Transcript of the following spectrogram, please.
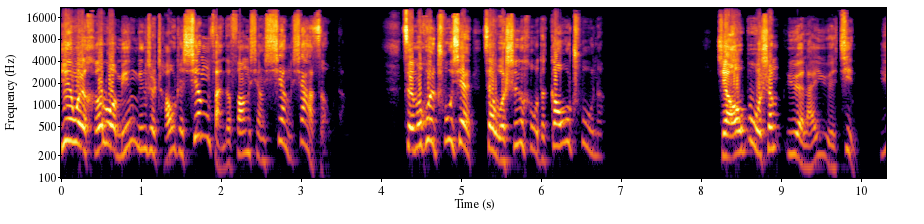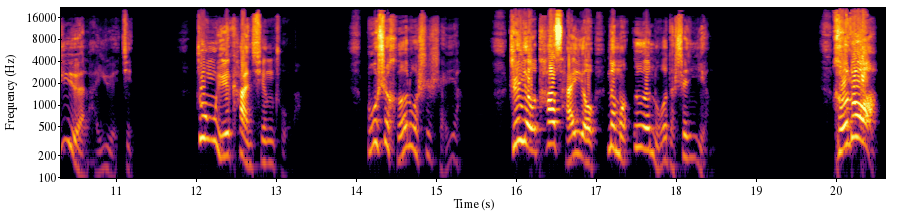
因为河洛明明是朝着相反的方向向下走的，怎么会出现在我身后的高处呢？脚步声越来越近，越来越近，终于看清楚了，不是何洛是谁呀？只有他才有那么婀娜的身影。何洛，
